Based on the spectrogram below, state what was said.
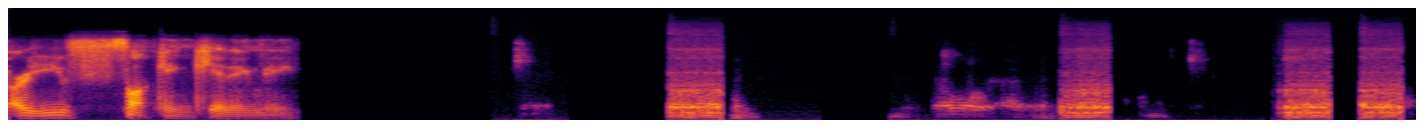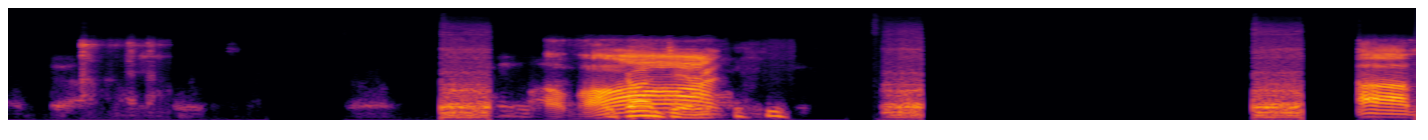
Are you fucking kidding me? Come on. Um.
